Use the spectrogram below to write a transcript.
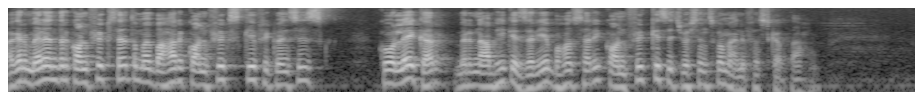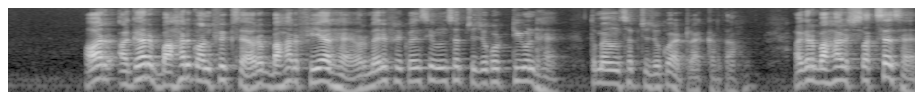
अगर मेरे अंदर कॉन्फ्लिक्ट्स है तो मैं बाहर कॉन्फ्लिक्ट्स की फ्रिक्वेंसीज को लेकर मेरे नाभि के ज़रिए बहुत सारी कॉन्फ्लिक्ट की सिचुएशंस को मैनिफेस्ट करता हूँ। और अगर बाहर कॉन्फ्लिक्ट्स है और बाहर फियर है और मेरी फ्रिक्वेंसी उन सब चीज़ों को ट्यून्ड है तो मैं उन सब चीज़ों को अट्रैक्ट करता हूँ। अगर बाहर सक्सेस है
